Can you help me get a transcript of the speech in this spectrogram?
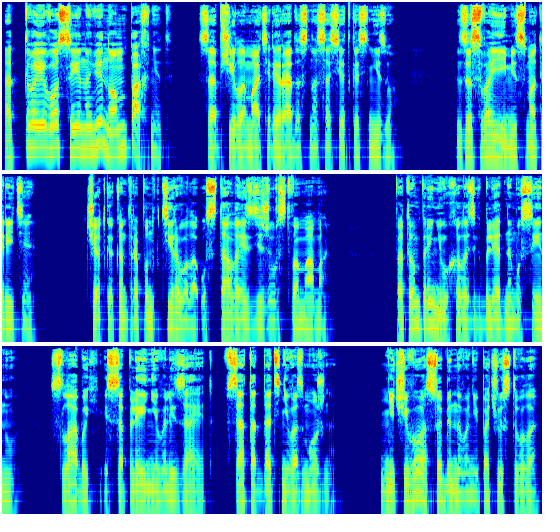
«От твоего сына вином пахнет», — сообщила матери радостно соседка снизу. «За своими смотрите», — четко контрапунктировала усталая с дежурства мама. Потом принюхалась к бледному сыну. Слабый, из соплей не вылезает, в сад отдать невозможно. Ничего особенного не почувствовала,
